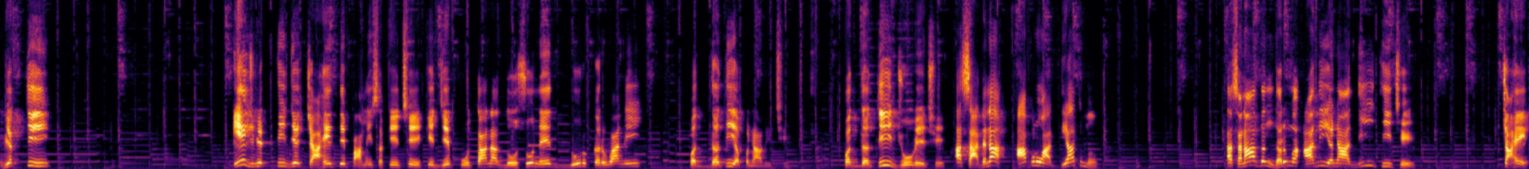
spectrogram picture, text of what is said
વ્યક્તિ એ જ વ્યક્તિ જે ચાહે તે પામી શકે છે કે જે પોતાના દોષોને દૂર કરવાની પદ્ધતિ અપનાવે છે. પદ્ધતિ જોવે છે. આ સાધના આપણું આધ્યાત્મ, આ સનાતન ધર્મ આદિ અનાદિથી છે. ચાહે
